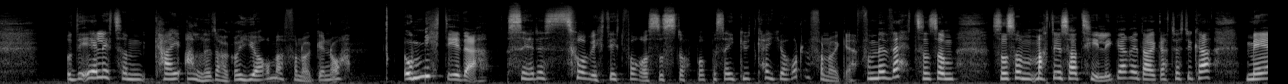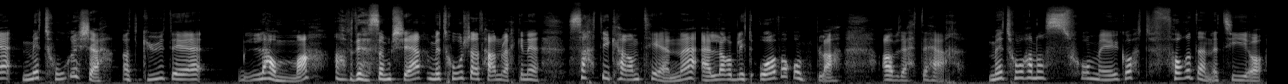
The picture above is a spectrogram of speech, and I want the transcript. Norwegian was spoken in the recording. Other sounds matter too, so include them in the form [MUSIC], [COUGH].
Og det er litt sånn Hva i alle dager gjør vi for noe nå? Og midt i det så er det så viktig for oss å stoppe opp og si Gud, hva gjør du for noe? For vi vet, sånn som, sånn som Martin sa tidligere i dag, at vet du hva, vi, vi tror ikke at Gud er lamma av det som skjer. Vi tror ikke at han verken er satt i karantene eller har blitt overrumpla av dette her. Vi tror han har så mye godt for denne tida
